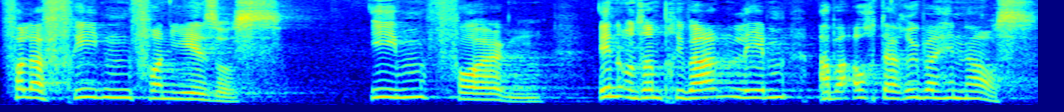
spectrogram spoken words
voller Frieden von Jesus, ihm folgen, in unserem privaten Leben, aber auch darüber hinaus.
